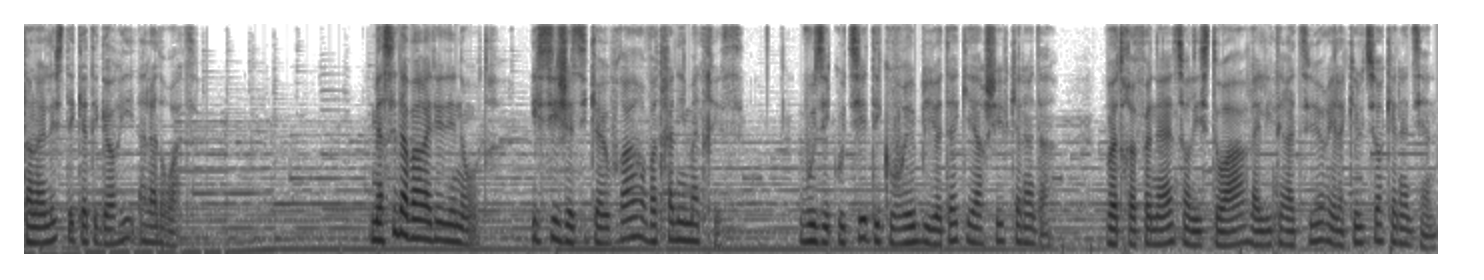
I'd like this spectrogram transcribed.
dans la liste des catégories à la droite. Merci d'avoir été des nôtres. Ici Jessica Ouvrard, votre animatrice. Vous écoutiez Découvrir Bibliothèque et Archives Canada, votre fenêtre sur l'histoire, la littérature et la culture canadienne.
